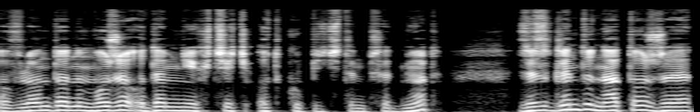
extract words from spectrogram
of London może ode mnie chcieć odkupić ten przedmiot, ze względu na to, że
